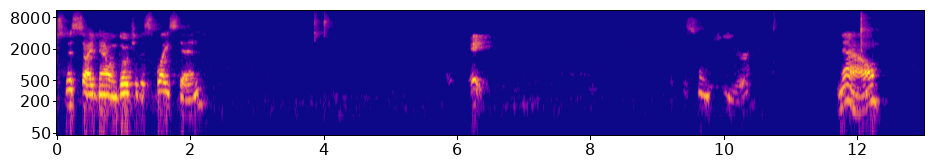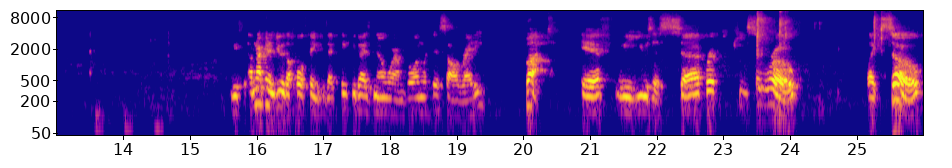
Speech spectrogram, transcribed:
ditch this side now and go to the spliced end. Okay. This one here. Now, I'm not going to do the whole thing because I think you guys know where I'm going with this already. But if we use a separate piece of rope, like so,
